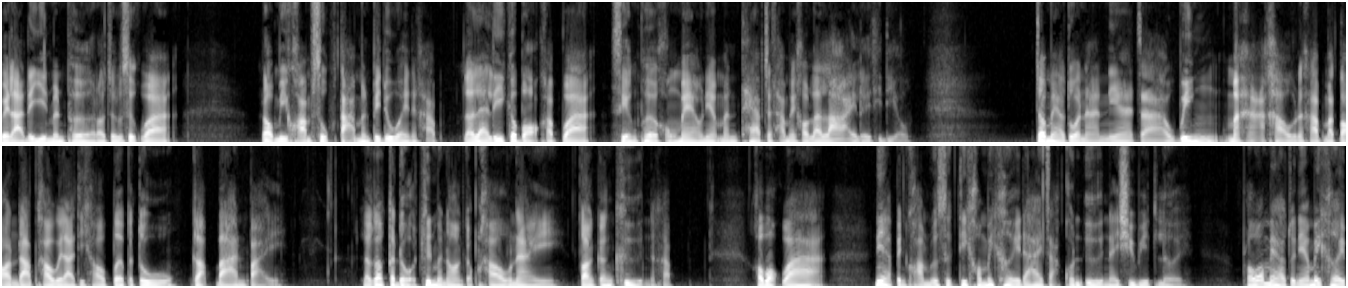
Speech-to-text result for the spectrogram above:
เวลาได้ยินมันเพอเราจะรู้สึกว่า เรามีความสุขตามมันไปด้วยนะครับ แล้วแลลี่ก็บอกครับว่าเสียงเพอของแมวเนี่ยมันแทบจะทำให้เขาละลายเลยทีเดียวเจ้าแมวตัวนั้นเนี่ยจะวิ่งมาหาเขานะครับ มาต้อนรับเขาเวลาที่เขาเปิดประตูกลับบ้านไป แล้วก็กระโดดขึ้นมานอนกับเขาในตอนกลางคืนนะครับ เขาบอกว่าเนี่ยเป็นความรู้สึกที่เขาไม่เคยได้จากคนอื่นในชีวิตเลย เพราะว่าแมวตัวนี้ไม่เคย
